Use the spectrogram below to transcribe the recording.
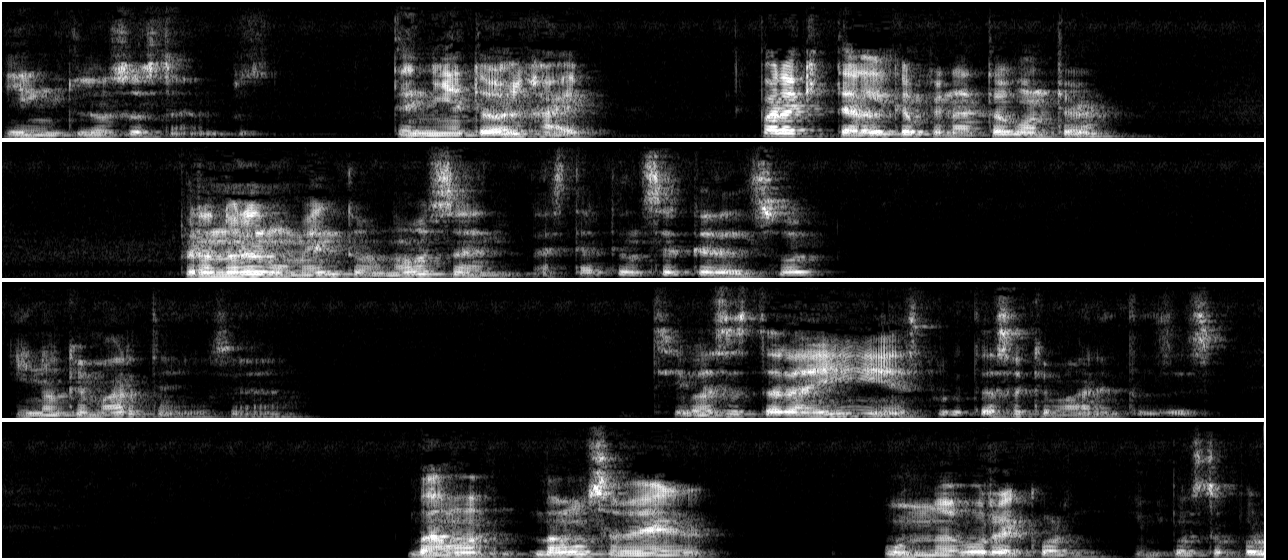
Incluso pues, tenía todo el hype para quitarle el campeonato a Gunter pero no era el momento, no vas a, estar tan cerca del sol y no quemarte, o sea, si vas a estar ahí es porque te vas a quemar, entonces vamos, vamos a ver un nuevo récord impuesto por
